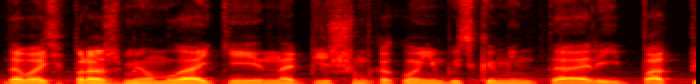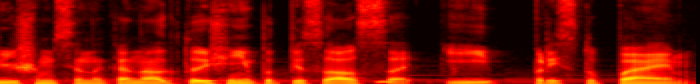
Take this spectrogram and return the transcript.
давайте прожмем лайки, напишем какой-нибудь комментарий, подпишемся на канал, кто еще не подписался, и приступаем.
